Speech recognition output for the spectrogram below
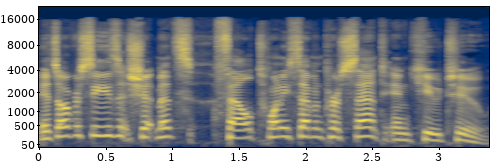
Its overseas shipments fell 27% in Q2,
